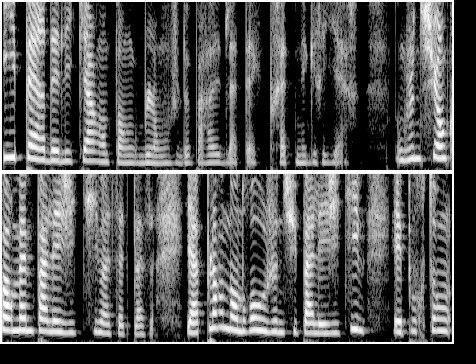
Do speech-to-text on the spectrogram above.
hyper délicat en tant que blanche de parler de la traite négrière. Donc je ne suis encore même pas légitime à cette place-là. Il y a plein d'endroits où je ne suis pas légitime et pourtant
